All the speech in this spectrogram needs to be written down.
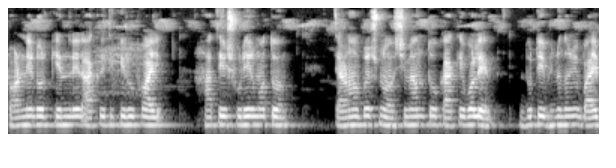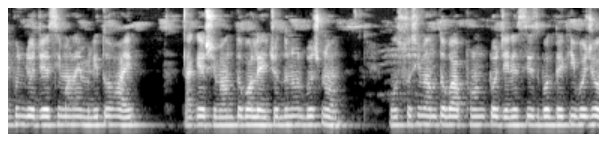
টর্নেডোর কেন্দ্রের আকৃতি কীরূপ হয়? হাতির সুরের মতো। তেরো নম্বর প্রশ্ন সীমান্ত কাকে বলে? দুটি ভিন্নধর্মী বায়ুপুঞ্জ যে সীমানায় মিলিত হয়, তাকে সীমান্ত বলে। চোদ্দ নম্বর প্রশ্ন উৎস সীমান্ত বা ফ্রন্টোজেনেসিস বলতে কী বোঝো?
